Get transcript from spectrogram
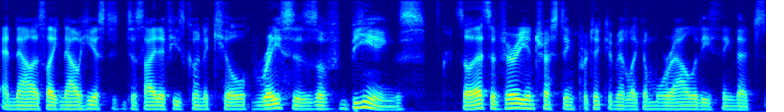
and now it's like now he has to decide if he's going to kill races of beings. So that's a very interesting predicament, like a morality thing that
